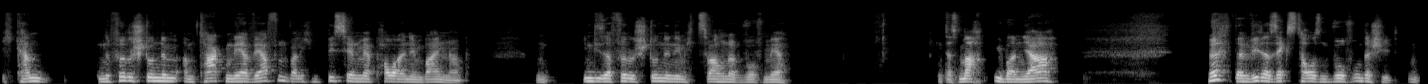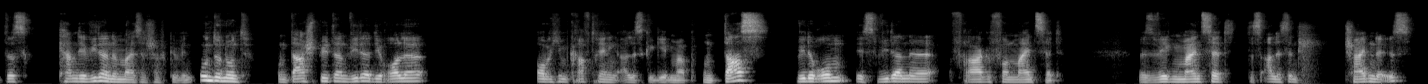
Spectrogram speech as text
ich kann eine Viertelstunde am Tag mehr werfen, weil ich ein bisschen mehr Power in den Beinen habe. Und in dieser Viertelstunde nehme ich 200 Wurf mehr. Und das macht über ein Jahr ne, dann wieder 6000 Wurf Unterschied. Und das kann dir wieder eine Meisterschaft gewinnen. Und und und. Und da spielt dann wieder die Rolle, ob ich im Krafttraining alles gegeben habe. Und das wiederum ist wieder eine Frage von Mindset. Weswegen Mindset das alles Entscheidende ist.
